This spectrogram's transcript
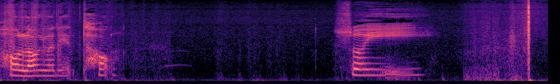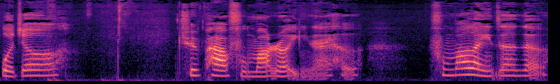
喉咙有点痛，所以我就去泡福猫热饮来喝。福猫热饮真的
